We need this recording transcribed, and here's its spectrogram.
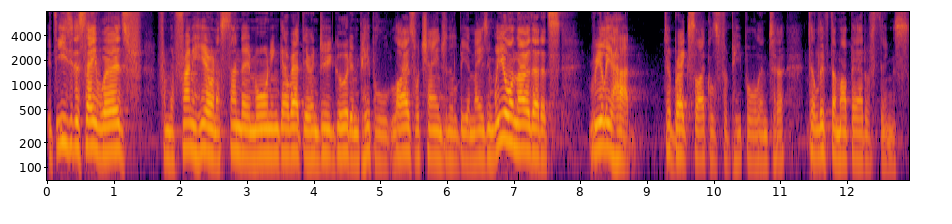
it's easy to say words from the front here on a Sunday morning, go out there and do good, and people's lives will change and it'll be amazing. We all know that it's really hard to break cycles for people and to, to lift them up out of things.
